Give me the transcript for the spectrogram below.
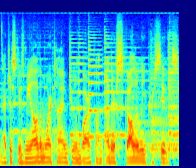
that just gives me all the more time to embark on other scholarly pursuits.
